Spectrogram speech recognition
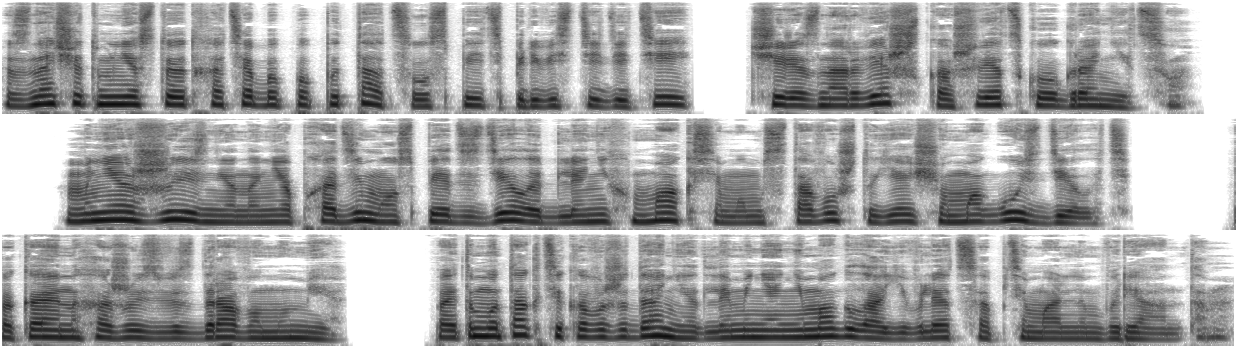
значит, мне стоит хотя бы попытаться успеть перевести детей через норвежско-шведскую границу. Мне жизненно необходимо успеть сделать для них максимум из того, что я еще могу сделать, пока я нахожусь в здравом уме. Поэтому тактика выжидания для меня не могла являться оптимальным вариантом.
